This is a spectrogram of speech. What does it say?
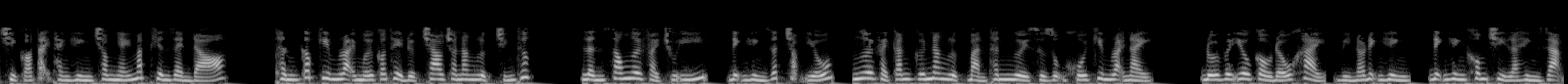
chỉ có tại thành hình trong nháy mắt thiên rèn đó. Thần cấp kim loại mới có thể được trao cho năng lực chính thức. Lần sau ngươi phải chú ý, định hình rất trọng yếu, ngươi phải căn cứ năng lực bản thân người sử dụng khối kim loại này. Đối với yêu cầu đấu khải, vì nó định hình, định hình không chỉ là hình dạng,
